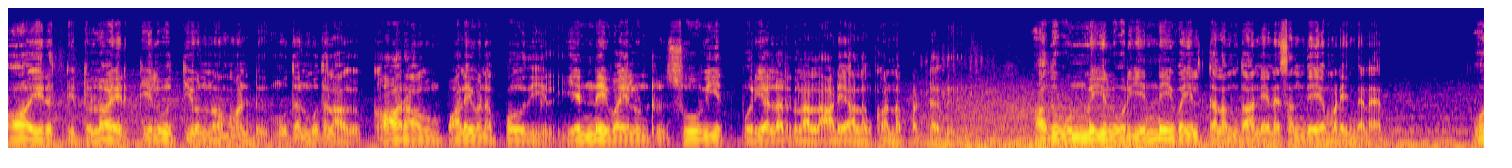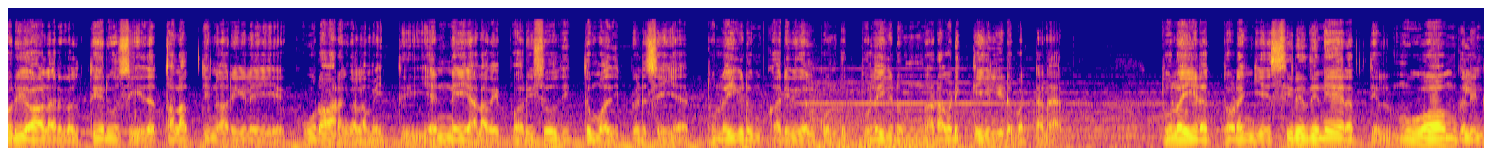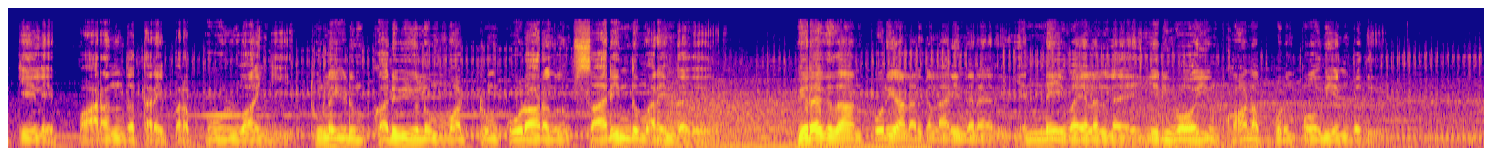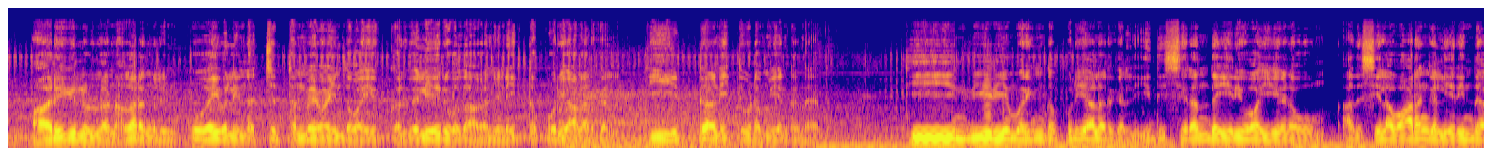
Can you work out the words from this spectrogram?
ஆயிரத்தி தொள்ளாயிரத்தி எழுவத்தி ஒன்றாம் ஆண்டு முதன் முதலாக காராகும் பாலைவனப் பகுதியில் எண்ணெய் வயலொன்று சோவியத் பொறியாளர்களால் அடையாளம் காணப்பட்டது. அது உண்மையில் ஒரு எண்ணெய் வயல் தளம்தான் என சந்தேகமடைந்தனர். பொறியாளர்கள் தேர்வு செய்த தளத்தின் அருகிலேயே கூடாரங்கள் அமைத்து எண்ணெய் அளவை பரிசோதித்து மதிப்பீடு செய்ய துளையிடும் கருவிகள் கொண்டு துளையிடும் நடவடிக்கையில் ஈடுபட்டனர். துளையிடத் தொடங்கிய சிறிது நேரத்தில் முகாம்களின் கீழே பரந்த தரைப்பரப்பு உள்வாங்கி துளையிடும் கருவிகளும் மற்றும் கூடாரங்களும் சரிந்து மறைந்தது. பிறகுதான் பொறியாளர்கள் அறிந்தனர் எண்ணெய் வயலல்ல எரிவாயும் காணப்படும் பகுதி என்பது. அருகிலுள்ள நகரங்களின் குகைவழி நச்சுத்தன்மை வாய்ந்த வாயுக்கள் வெளியேறுவதாக நினைத்த பொறியாளர்கள் தீயிட்டு அணைத்துவிட முயன்றனர். தீயின் வீரியம் அறிந்த பொறியாளர்கள் இது சிறந்த எரிவாயு எனவும் அது சில வாரங்கள் எரிந்து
